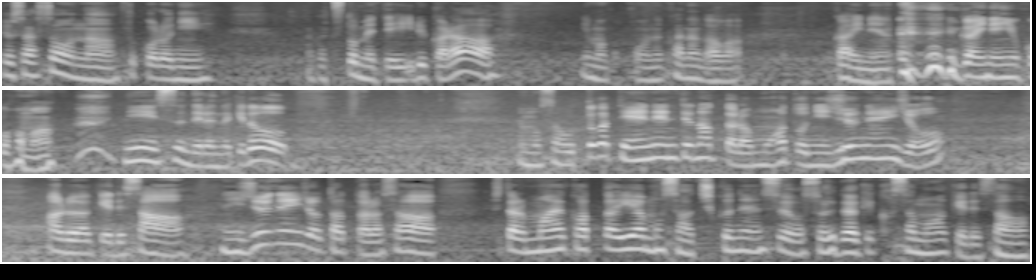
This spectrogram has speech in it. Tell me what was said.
良さそうなところになんか勤めているから今ここの神奈川概念 概念横浜に住んでるんだけどでもさ夫が定年ってなったらもうあと20年以上あるわけでさ20年以上経ったらさそしたら前買った家もさ築年数がそれだけかさむわけでさ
